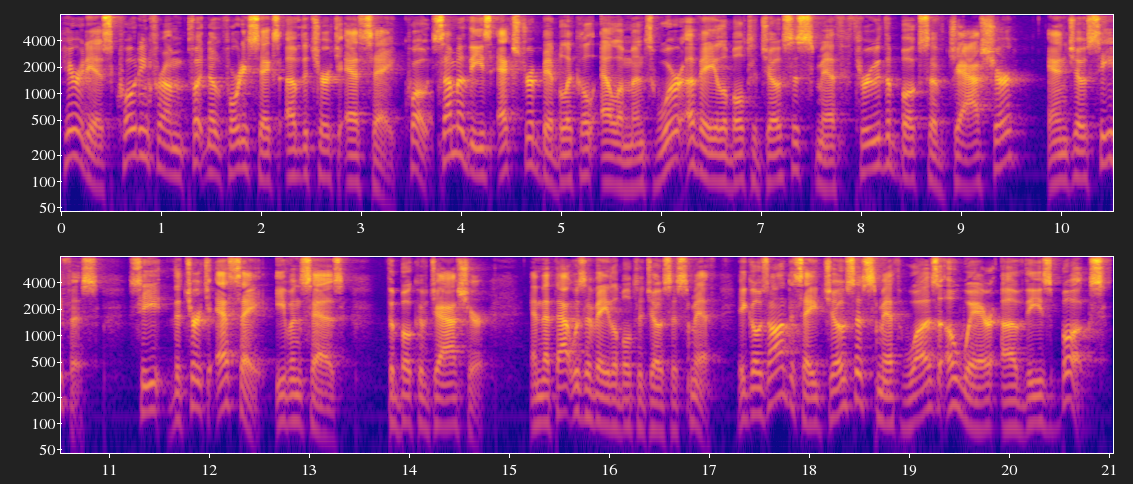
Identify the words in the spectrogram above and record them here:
Here it is, quoting from footnote 46 of the church essay. Quote, Some of these extra biblical elements were available to Joseph Smith through the books of Jasher and Josephus. See, the church essay even says the book of Jasher and that that was available to Joseph Smith. It goes on to say Joseph Smith was aware of these books,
